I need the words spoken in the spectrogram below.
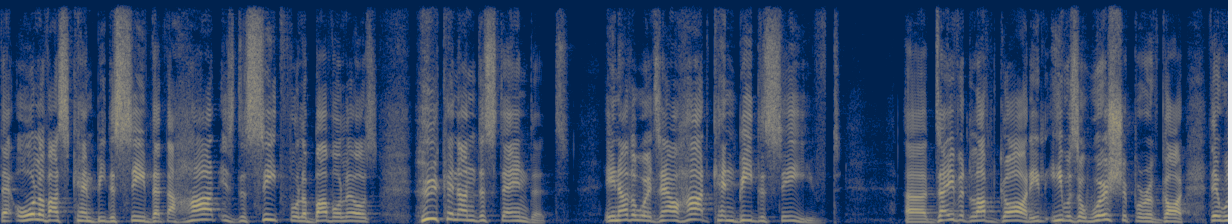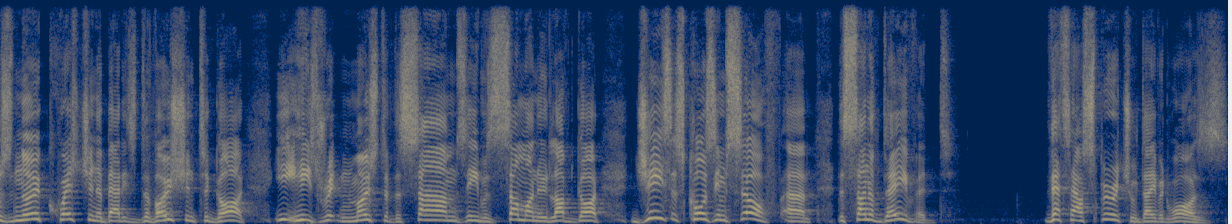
that all of us can be deceived, that the heart is deceitful above all else. Who can understand it? In other words, our heart can be deceived. Uh, David loved God. He, he, was a worshiper of God. There was no question about his devotion to God. He, he's written most of the Psalms. He was someone who loved God. Jesus calls himself uh, the son of David. That's how spiritual David was.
